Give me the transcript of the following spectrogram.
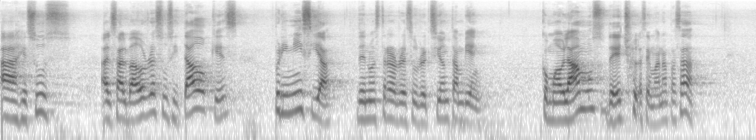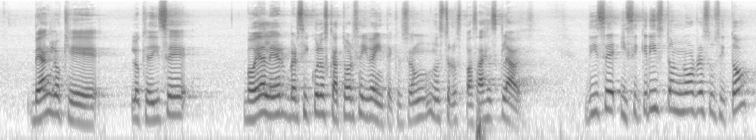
a, Jesús, al Salvador resucitado, que es primicia de nuestra resurrección también. Como hablábamos, de hecho, la semana pasada. Vean lo que, lo que dice, voy a leer versículos 14 y 20, que son nuestros pasajes claves. Dice, y si Cristo no resucitó,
